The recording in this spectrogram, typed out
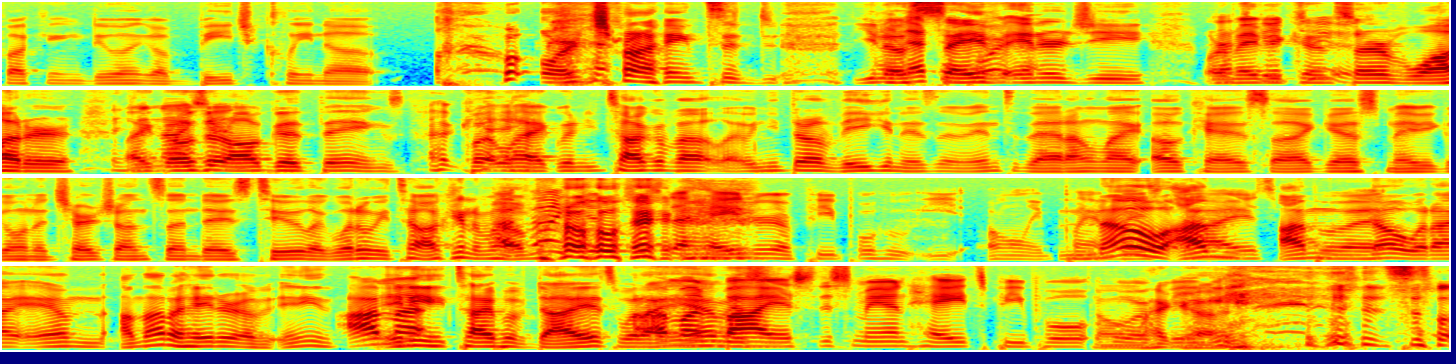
fucking doing a beach cleanup? or trying to, d- you Hey, know, save important. energy, or That's maybe good too. conserve water. Like those are all good things. Okay. But like when you talk about like when you throw veganism into that, I'm like, okay, so I guess maybe going to church on Sundays too. Like, what are we talking I about, feel bro? like you're just a hater of people who eat only plant-based no, I'm diets. I'm but no. What I am, I'm not a hater of any I'm any type of diets. What I'm I am unbiased. This man hates people oh who Oh are my God. vegan.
